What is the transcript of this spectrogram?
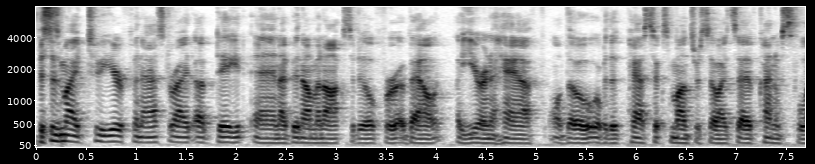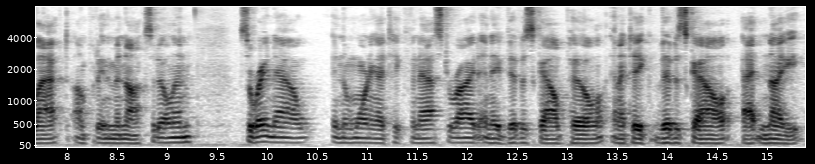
This is my two-year finasteride update, and I've been on minoxidil for about a year and a half, although over the past six months or so, I'd say I've kind of slacked on putting the minoxidil in. So right now, in the morning, I take finasteride and a Viviscal pill, and I take Viviscal at night.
